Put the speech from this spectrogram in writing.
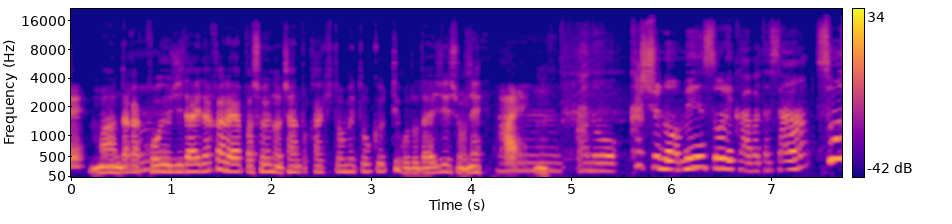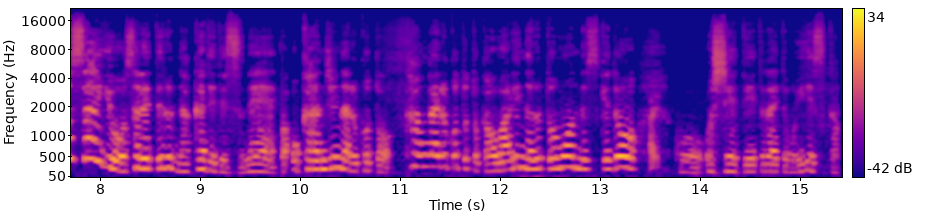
ね、まあだからこういう時代だからやっぱそういうのをちゃんと書き留めておくっていうこと大事でしょうね。はい、うん、あの歌手のメンソーレ川端さん総裁業をされてる中でですねお感じになること考えることとかおありになると思うんですけど、はい、こう教えていただいてもいいですか？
